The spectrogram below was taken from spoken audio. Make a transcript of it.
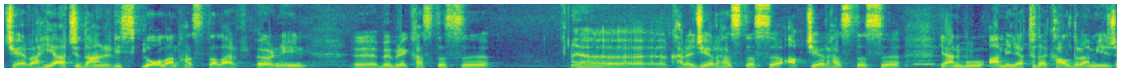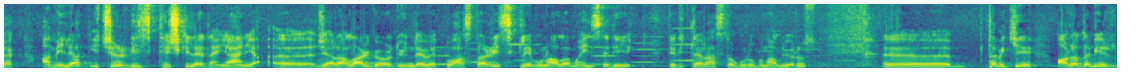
cerrahi açıdan riskli olan hastalar, örneğin e, böbrek hastası, e, karaciğer hastası, akciğer hastası yani bu ameliyatı da kaldıramayacak. Ameliyat için risk teşkil eden yani e, cerrahlar gördüğünde evet bu hasta riskli bunu alamayız dedik, dedikleri hasta grubunu alıyoruz. Ee, tabii ki arada bir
